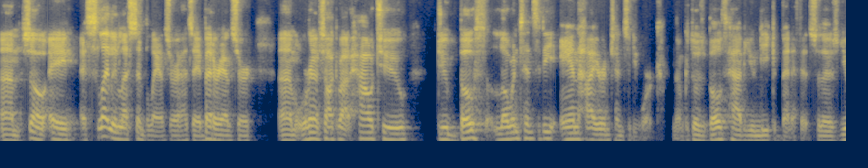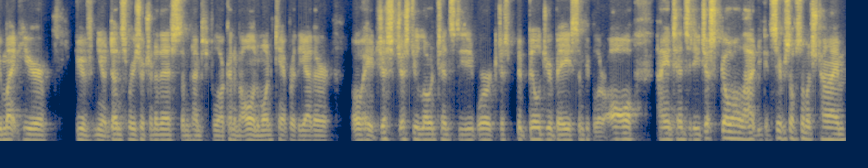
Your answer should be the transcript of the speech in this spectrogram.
Um, so a, a slightly less simple answer, I'd say a better answer. Um, we're going to talk about how to do both low intensity and higher intensity work because um, those both have unique benefits. So there's you might hear if you've you know done some research into this. Sometimes people are kind of all in one camp or the other. Oh hey, just just do low intensity work, just build your base. Some people are all high intensity, just go all out. You can save yourself so much time.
